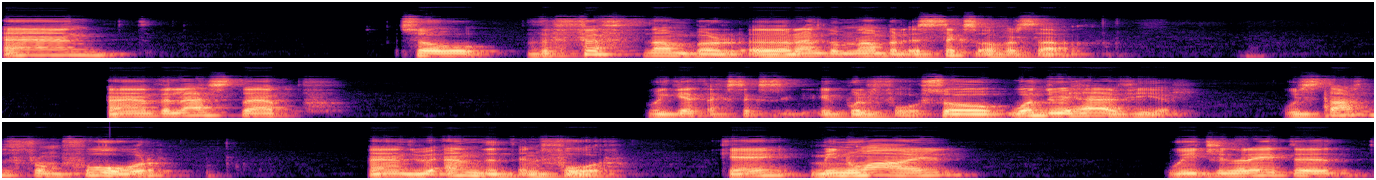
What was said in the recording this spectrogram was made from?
And so the fifth number, uh, random number is 6 over 7. And the last step, we get x6 equal 4. So what do we have here? We started from 4 and we ended in 4. Okay. Meanwhile, we generated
